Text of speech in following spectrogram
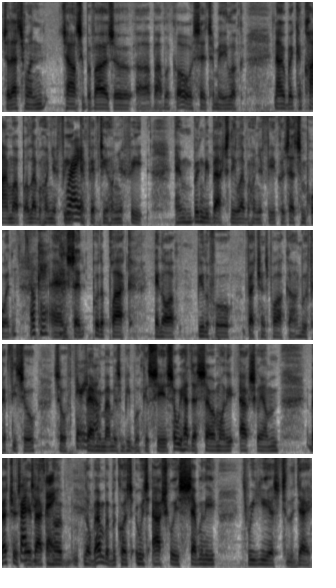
So that's when town supervisor uh, Bob LaColla said to me, look, now everybody can climb up 1,100 feet Right. and 1,500 feet and bring me back to the 1,100 feet because that's important. Okay. And he said, put a plaque in our beautiful Veterans Park on Route 52 so family go. members and people could see it. So we had that ceremony actually on Veterans, Veterans Day back Day. in November because it was actually 73 years to the day.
